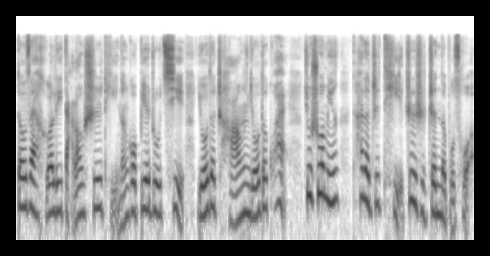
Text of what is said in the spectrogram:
都在河里打捞尸体，能够憋住气，游得长，游得快，就说明他的这体质是真的不错。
